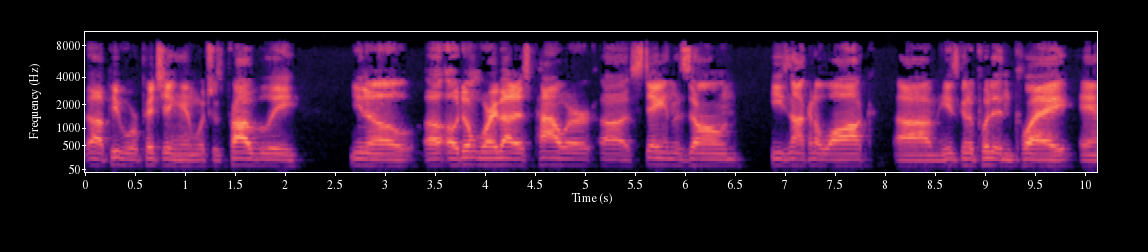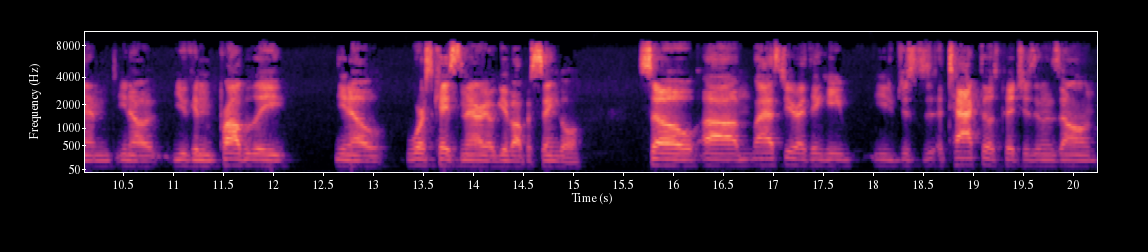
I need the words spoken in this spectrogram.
uh, people were pitching him, which was probably you know, uh, oh, don't worry about his power. Uh, stay in the zone. He's not going to walk. Um, he's going to put it in play, and you know, you can probably, you know, worst case scenario, give up a single. So um, last year, I think he he just attacked those pitches in the zone.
